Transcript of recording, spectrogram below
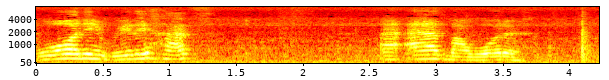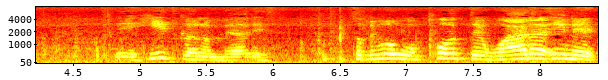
boiling really hot I add my water the heat gonna melt it so people will put the water in it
